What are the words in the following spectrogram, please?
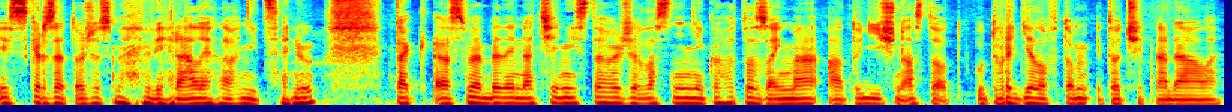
i skrze to, že jsme vyhráli hlavní cenu, tak eh, jsme byli nadšení z toho, že vlastně někoho to zajímá a tudíž nás to utvrdilo v tom i točit nadále.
